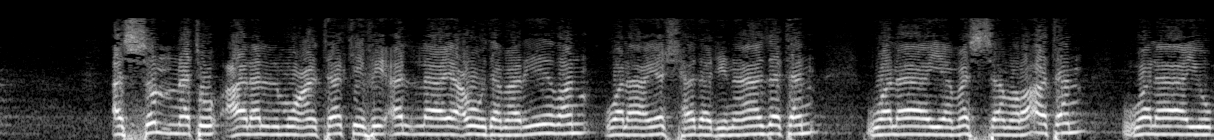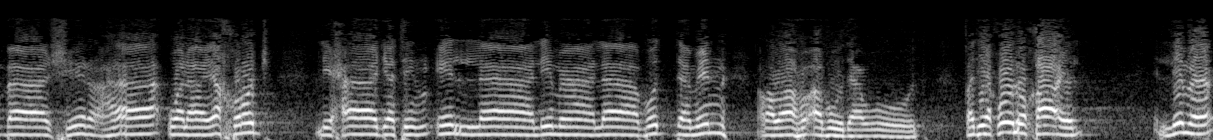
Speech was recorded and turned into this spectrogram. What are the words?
السنة على المعتكف ألا يعود مريضا ولا يشهد جنازة ولا يمس امرأة ولا يباشرها ولا يخرج لحاجة إلا لما لا بد منه رواه أبو داود. قد يقول قائل لما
